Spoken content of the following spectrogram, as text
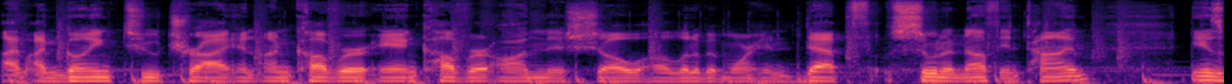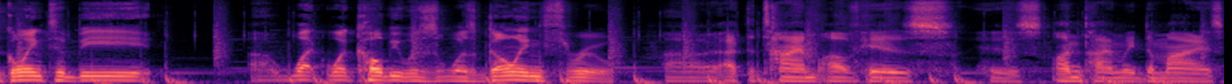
I'm, I'm going to try and uncover and cover on this show a little bit more in depth soon enough in time is going to be uh, what what Kobe was was going through uh, at the time of his his untimely demise.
